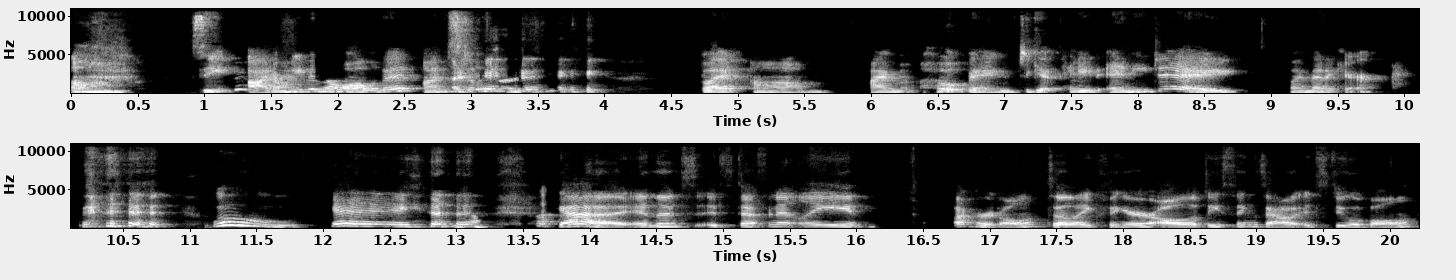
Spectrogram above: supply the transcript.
Um, see, I don't even know all of it. I'm still learning. but um, I'm hoping to get paid any day by Medicare. Woo! Yay! Yeah. and that's it's definitely a hurdle to like figure all of these things out. It's doable,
